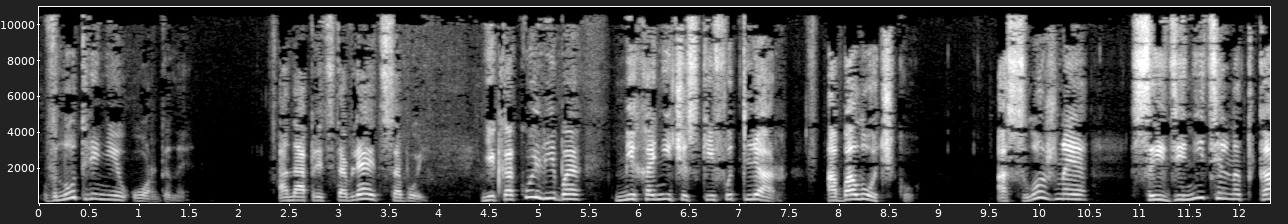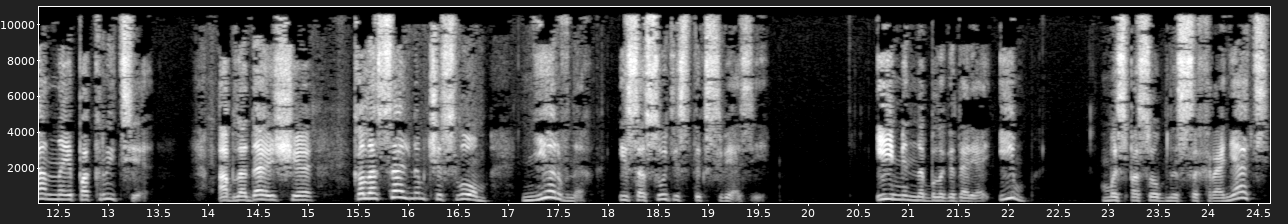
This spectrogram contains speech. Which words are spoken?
внутренние органы. Она представляет собой не какой-либо механический футляр, оболочку, а сложное соединительно-тканное покрытие, обладающее колоссальным числом нервных и сосудистых связей. Именно благодаря им мы способны сохранять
